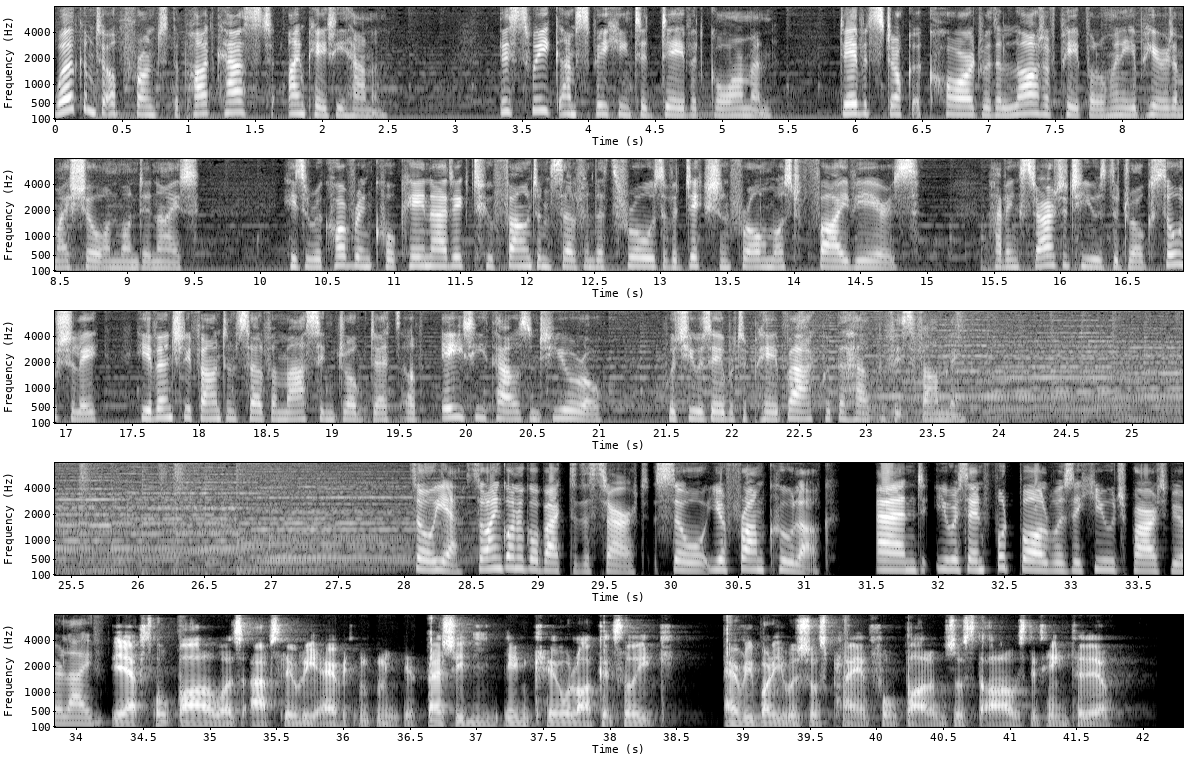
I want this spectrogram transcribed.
Welcome to Upfront, the podcast. I'm Katie Hannon. This week I'm speaking to David Gorman. David struck a chord with a lot of people when he appeared on my show on Monday night. He's a recovering cocaine addict who found himself in the throes of addiction for almost five years. Having started to use the drug socially, he eventually found himself amassing drug debts of 80,000 euro, which he was able to pay back with the help of his family. So yeah, so I'm going to go back to the start. So you're from Coolock, and you were saying football was a huge part of your life. Yeah, football was absolutely everything for me, especially in Coolock. It's like everybody was just playing football. It was just always the thing to do.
